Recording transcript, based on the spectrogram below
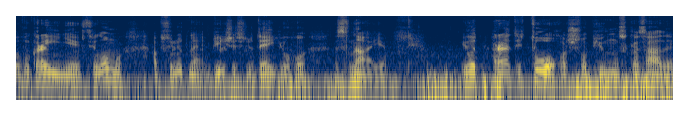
в Україні в цілому абсолютна більшість людей його знає. І от ради того, щоб йому сказали,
